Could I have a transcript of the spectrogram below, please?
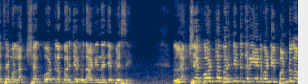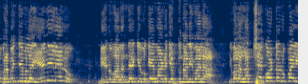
సంవత్సరం లక్ష కోట్ల బడ్జెట్ దాటిందని చెప్పేసి లక్ష కోట్ల బడ్జెట్ జరిగేటువంటి పండుగ ప్రపంచంలో ఏదీ లేదు. నేను వాళ్ళందరికీ ఒకే మాట చెప్తున్నాను ఇవాళ. ఇవాళ లక్ష కోట్ల రూపాయలు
